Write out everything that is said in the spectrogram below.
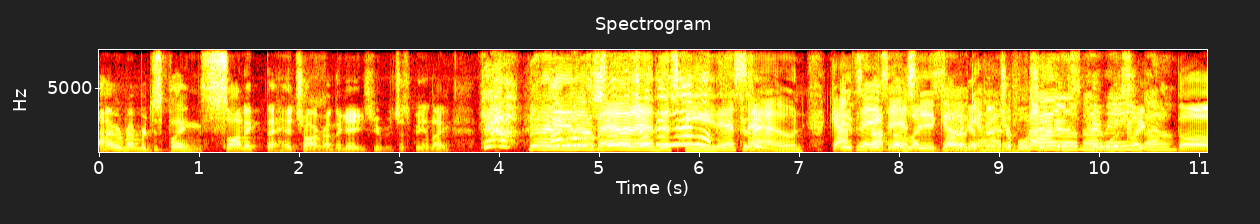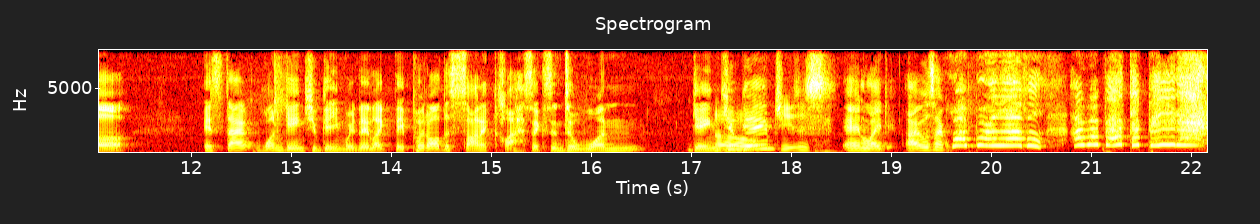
I remember just playing Sonic the Hedgehog on the GameCube, just being like, yeah, Running around at the speed of 'Cause it- Got it's not the like go. Sonic Gotta Adventure bullshit. It's, my it was like the, it's that one GameCube game where they like they put all the Sonic classics into one GameCube oh, game, Jesus. and like I was like, one more level, I'm about to beat it.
